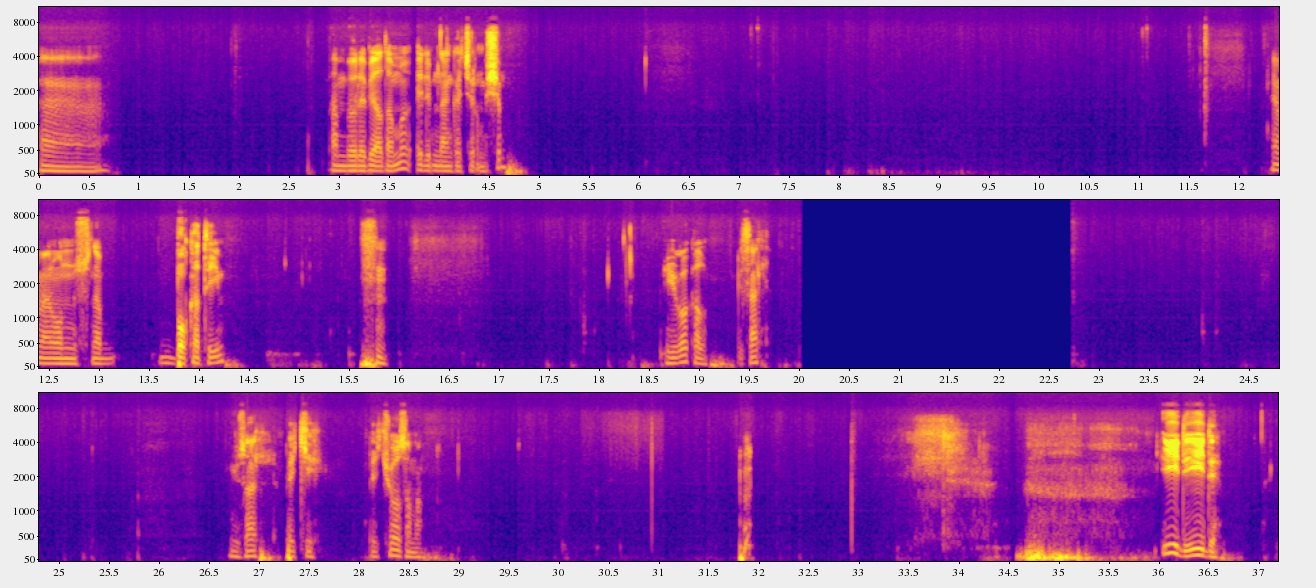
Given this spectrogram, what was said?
He. Ben böyle bir adamı elimden kaçırmışım. Hemen onun üstüne bok atayım. İyi bakalım. Güzel. Güzel. Peki. Peki o zaman. İyiydi, iyiydi.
